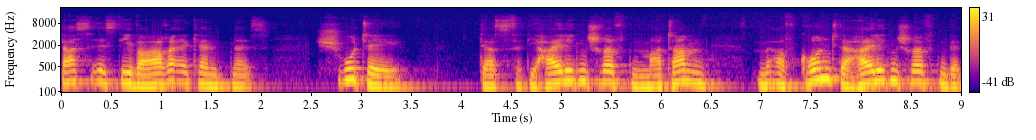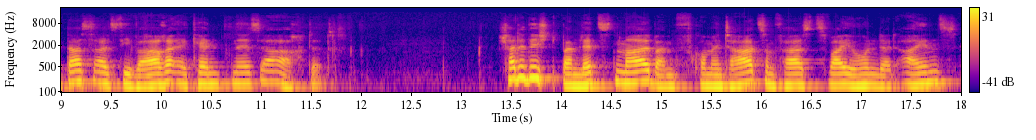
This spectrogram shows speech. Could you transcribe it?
das ist die wahre Erkenntnis. Shrute, das, die heiligen Schriften, Matam, aufgrund der heiligen Schriften wird das als die wahre Erkenntnis erachtet. Ich hatte dich beim letzten Mal beim Kommentar zum Vers 201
